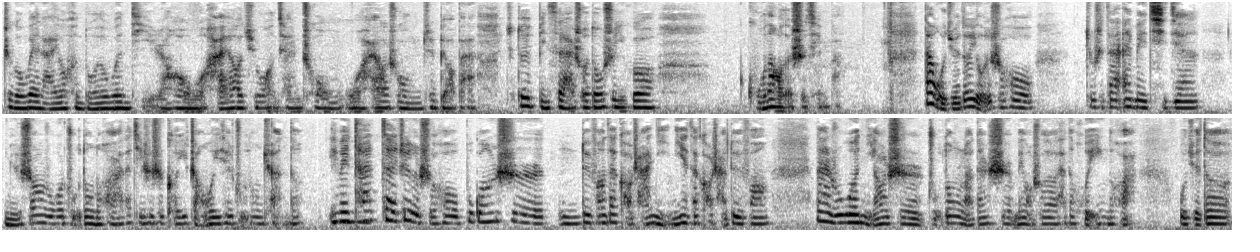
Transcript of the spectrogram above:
这个未来有很多的问题，然后我还要去往前冲，我还要说我们去表白，这对彼此来说都是一个苦恼的事情吧。但我觉得有的时候。就是在暧昧期间，女生如果主动的话，她其实是可以掌握一些主动权的，因为她在这个时候不光是嗯对方在考察你，你也在考察对方。那如果你要是主动了，但是没有收到他的回应的话，我觉得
